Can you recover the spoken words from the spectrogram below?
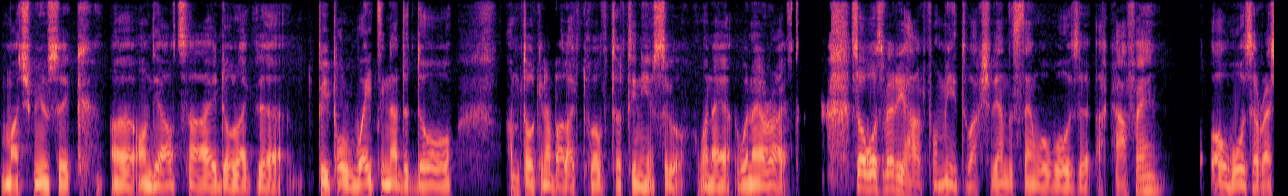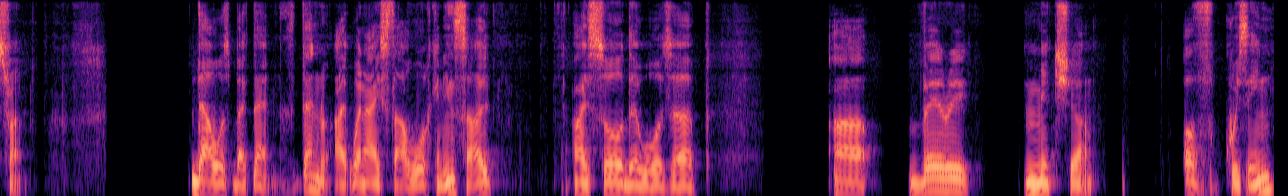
much music uh, on the outside or like the people waiting at the door. I'm talking about like 12 13 years ago when i when i arrived. So it was very hard for me to actually understand what was a, a cafe or was a restaurant. That was back then. Then I, when i started working inside i saw there was a, a very mixture of cuisine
